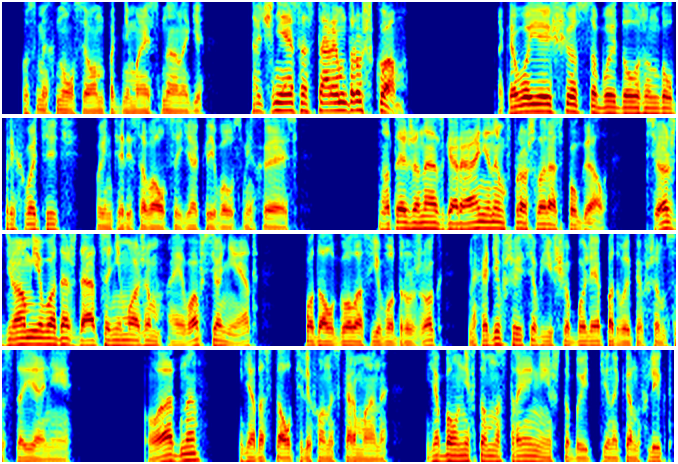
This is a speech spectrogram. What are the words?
— усмехнулся он, поднимаясь на ноги. «Точнее, со старым дружком». «А кого я еще с собой должен был прихватить?» — поинтересовался я, криво усмехаясь. «Но ты же нас Гараниным в прошлый раз пугал. Все ждем его, дождаться не можем, а его все нет», — подал голос его дружок — находившаяся в еще более подвыпившем состоянии. «Ладно», — я достал телефон из кармана. Я был не в том настроении, чтобы идти на конфликт,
